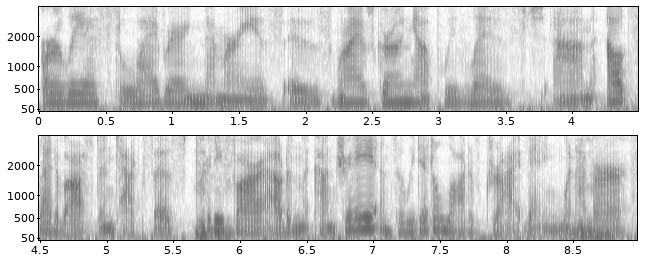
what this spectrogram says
earliest library memories is when I was growing up. We lived um, outside of Austin, Texas, pretty mm-hmm. far out in the country, and so we did a lot of driving whenever. Mm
